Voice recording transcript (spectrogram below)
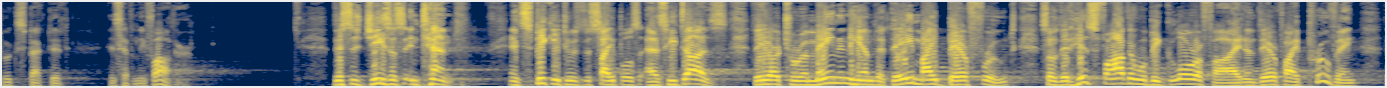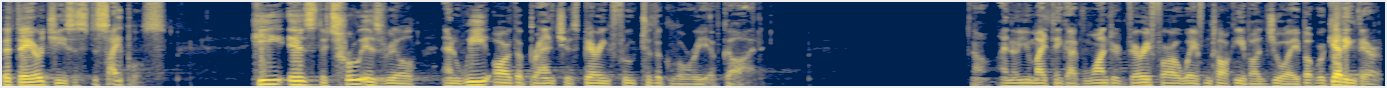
to expect it, his heavenly Father. This is Jesus' intent in speaking to his disciples as he does. They are to remain in him that they might bear fruit so that his Father will be glorified and thereby proving that they are Jesus' disciples. He is the true Israel and we are the branches bearing fruit to the glory of God. Now, I know you might think I've wandered very far away from talking about joy, but we're getting there.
